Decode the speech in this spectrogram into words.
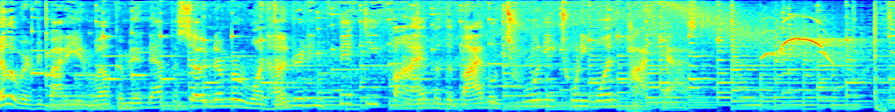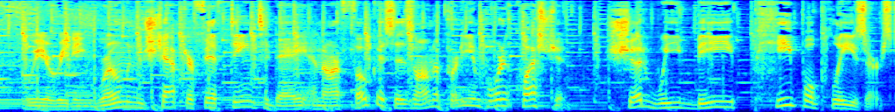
Hello, everybody, and welcome into episode number 155 of the Bible 2021 podcast. We are reading Romans chapter 15 today, and our focus is on a pretty important question Should we be people pleasers?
